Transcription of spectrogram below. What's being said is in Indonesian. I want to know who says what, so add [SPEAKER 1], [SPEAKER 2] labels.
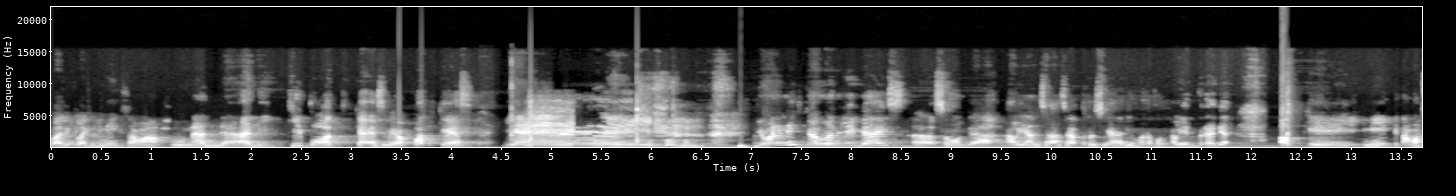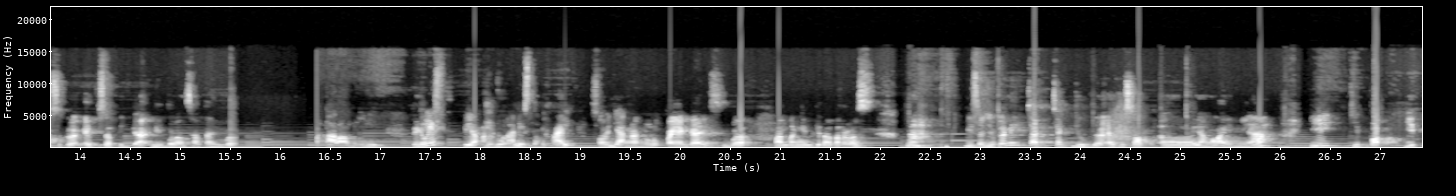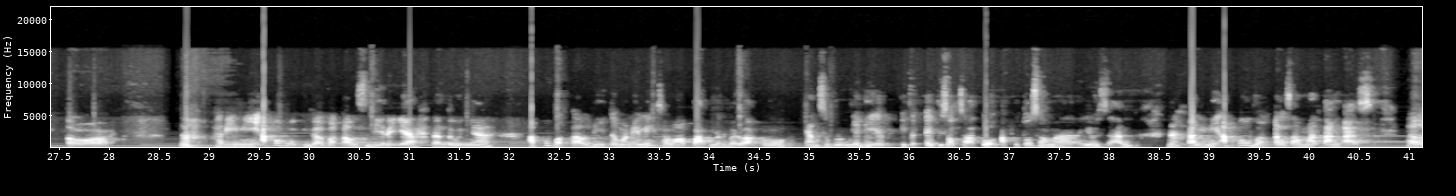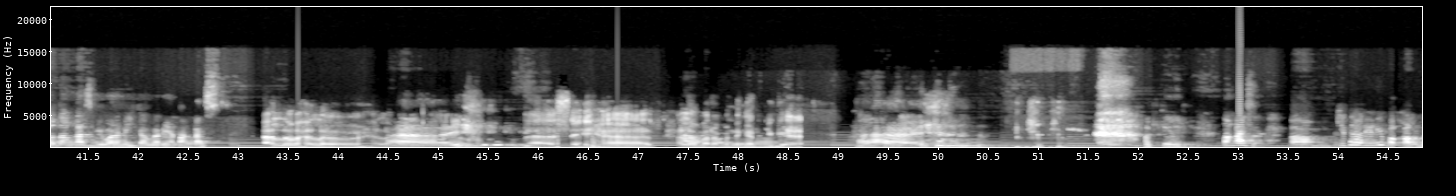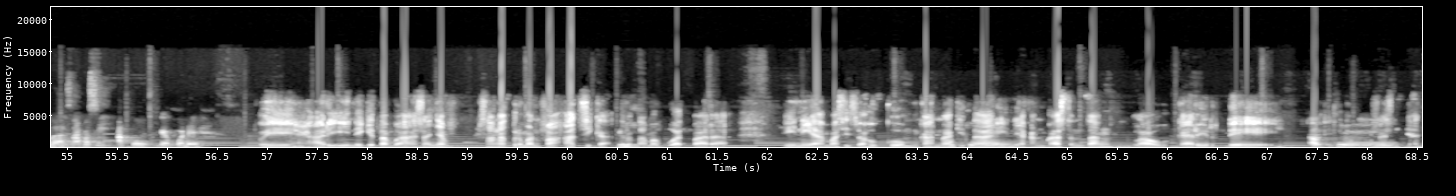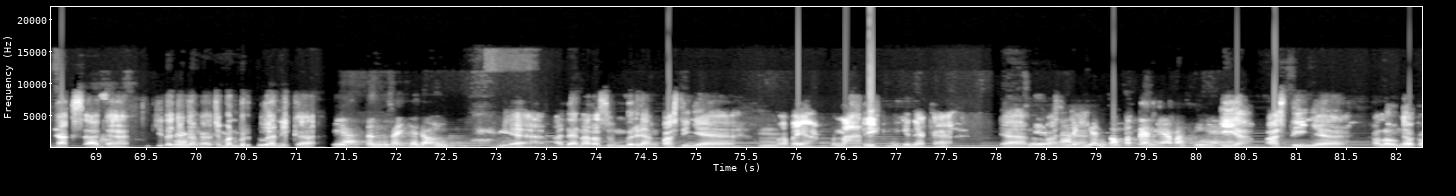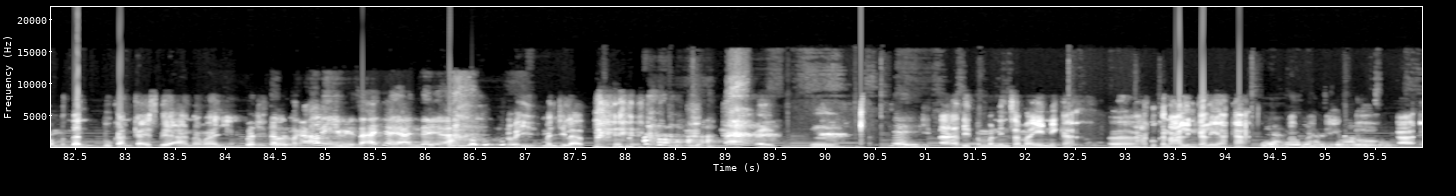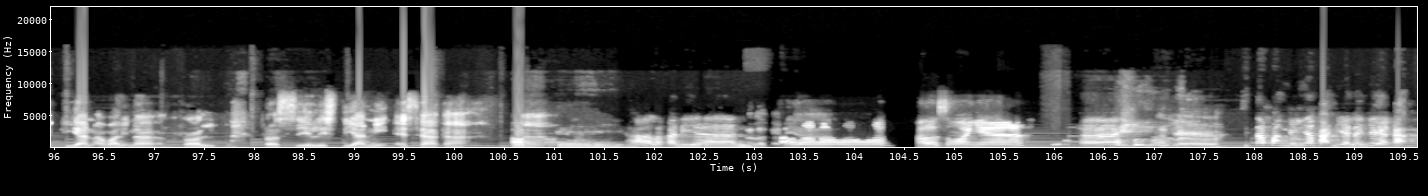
[SPEAKER 1] balik lagi nih sama aku Nanda di Kipot KSBA Podcast. Yeay! Gimana nih kabarnya guys? Uh, semoga kalian sehat-sehat terus ya di mana pun kalian berada. Oke, ini kita masuk ke episode 3 di bulan September. Kalau dirilis tiap bulan di Spotify, so jangan lupa ya guys buat pantengin kita terus. Nah, bisa juga nih cek-cek juga episode uh, yang lainnya di Kipot gitu. Nah, hari ini aku nggak bakal sendiri ya tentunya. Aku bakal ditemenin nih sama partner baru aku yang sebelumnya di episode 1 aku tuh sama Yozan. Nah, kali ini aku bakal sama Tangkas. Halo Tangkas, gimana nih kabarnya Tangkas?
[SPEAKER 2] Halo, halo. Halo.
[SPEAKER 1] Hai.
[SPEAKER 2] Nah, sehat. Halo para pendengar juga.
[SPEAKER 1] Hai. Oke, okay. Tangkas, um, kita hari ini bakal bahas apa sih? Aku kepo deh.
[SPEAKER 2] Wih, hari ini kita bahasanya sangat bermanfaat sih kak, terutama buat para ini ya mahasiswa hukum karena okay. kita hari ini akan bahas tentang Law Career Day.
[SPEAKER 1] Oke. Okay.
[SPEAKER 2] Profesinya jaksa kak. Kita nah, juga nggak cuma berdua nih kak.
[SPEAKER 1] Iya, tentu saja dong.
[SPEAKER 2] Iya, ada narasumber yang pastinya hmm, apa ya menarik mungkin ya kak.
[SPEAKER 1] Yang Oke, pastinya, menarik dan kompeten ya pastinya. Ya?
[SPEAKER 2] Iya, pastinya kalau nggak kompeten bukan KSBA namanya.
[SPEAKER 1] Betul gitu. sekali, bisa aja ya Anda ya.
[SPEAKER 2] Doi, menjilat. Baik. hmm. Okay. Kita ditemenin sama ini kak. Uh, aku kenalin kali ya kak.
[SPEAKER 1] Iya, iya harus
[SPEAKER 2] Itu Kak Dian Awalina Rol Rosilistiani SH kak.
[SPEAKER 1] Oke, okay. nah. halo Kak Dian.
[SPEAKER 3] Halo Kak Dian. Halo. Halo semuanya.
[SPEAKER 1] Hai.
[SPEAKER 2] Halo.
[SPEAKER 1] Kita panggilnya Kak Dian aja ya kak.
